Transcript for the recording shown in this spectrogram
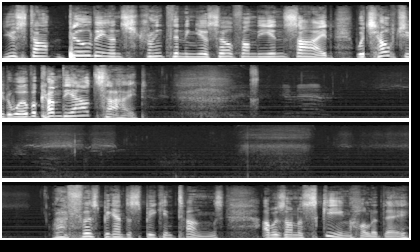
you start building and strengthening yourself on the inside, which helps you to overcome the outside. When I first began to speak in tongues, I was on a skiing holiday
